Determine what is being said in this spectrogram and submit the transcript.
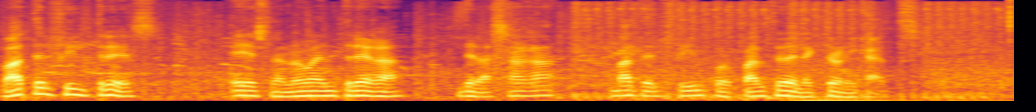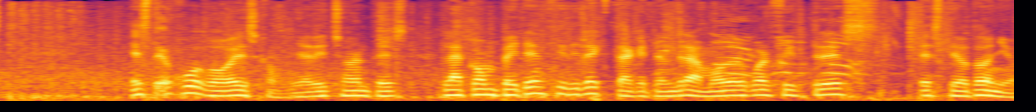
Battlefield 3 es la nueva entrega de la saga Battlefield por parte de Electronic Arts. Este juego es, como ya he dicho antes, la competencia directa que tendrá Modern Warfare 3 este otoño.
